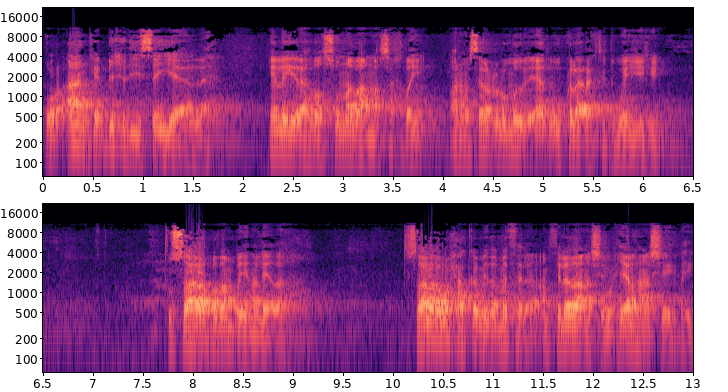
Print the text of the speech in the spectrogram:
qur'aanka dhexdiisa yaalla in la yidhaahdo sunnadaa nasakhday waana masale culummadu ay aad ugu kala aragti duwan yihiin. Tusaale badan bayna leedahay tusaalaha waxaa ka mid a maalan amilada aan sheeg waxyaalaha aan sheegnay.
